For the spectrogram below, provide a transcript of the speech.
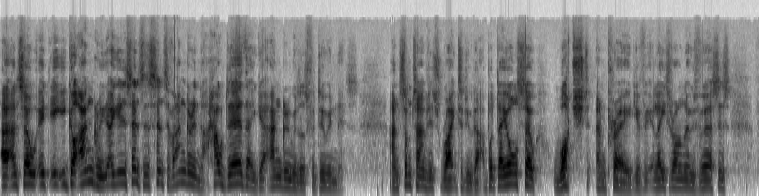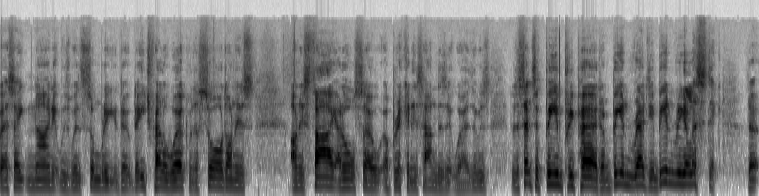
and so it, it, he got angry. In a sense, there's a sense of anger in that. How dare they get angry with us for doing this? And sometimes it's right to do that. But they also watched and prayed. If, later on in those verses, verse 8 and 9, it was with somebody, each fellow worked with a sword on his, on his thigh and also a brick in his hand, as it were. There was, there was a sense of being prepared and being ready and being realistic that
